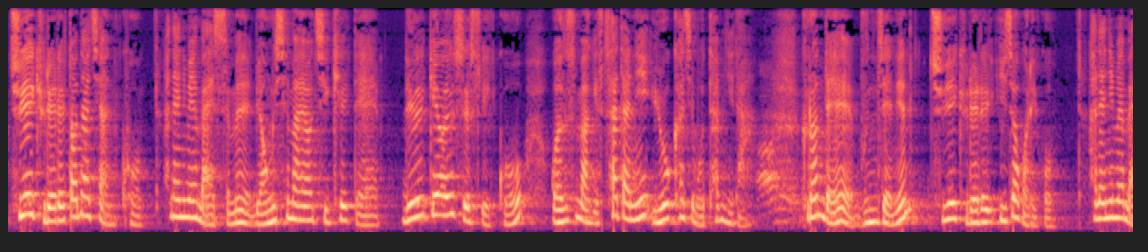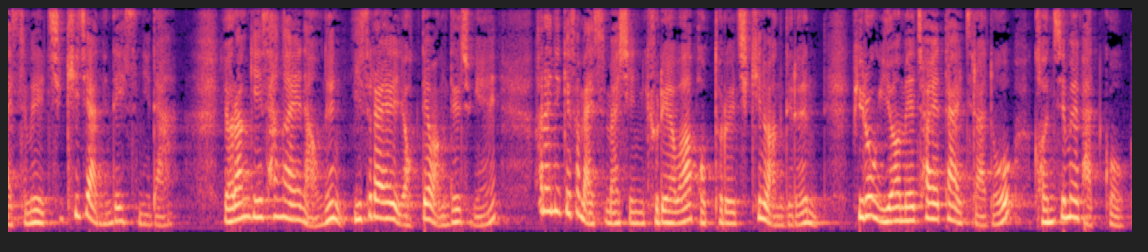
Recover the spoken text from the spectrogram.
주의 규례를 떠나지 않고 하나님의 말씀을 명심하여 지킬 때 늘 깨어 있을 수 있고 원수막이 사단이 유혹하지 못합니다. 그런데 문제는 주의 규례를 잊어버리고 하나님의 말씀을 지키지 않는 데 있습니다. 열왕기 상하에 나오는 이스라엘 역대 왕들 중에 하나님께서 말씀하신 규례와 법토를 지킨 왕들은 비록 위험에 처했다 할지라도 건짐을 받고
